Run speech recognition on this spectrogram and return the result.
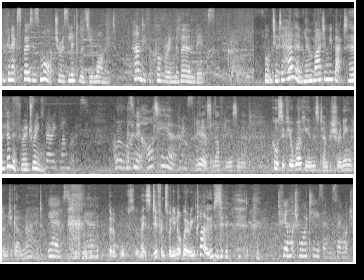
You can expose as much or as little as you want. Handy for covering the burn bits. Bumped into Helen, who invited me back to her villa for a drink. Very glamorous. Isn't it hot here? Yeah, it's lovely, isn't it? Of course, if you're working in this temperature in England, you go mad. Yes, yeah. But also, it makes a difference when you're not wearing clothes. Do you feel much more at ease and so much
